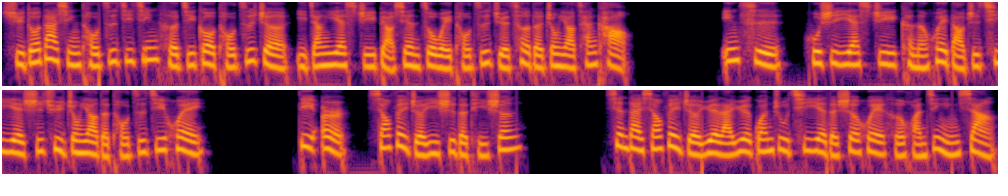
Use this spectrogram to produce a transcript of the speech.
许多大型投资基金和机构投资者已将 ESG 表现作为投资决策的重要参考。因此，忽视 ESG 可能会导致企业失去重要的投资机会。第二，消费者意识的提升。现代消费者越来越关注企业的社会和环境影响。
